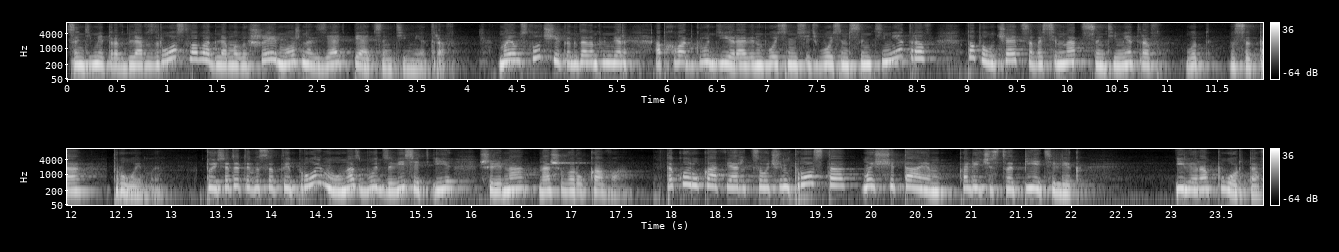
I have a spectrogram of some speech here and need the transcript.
сантиметров для взрослого, для малышей можно взять 5 сантиметров. В моем случае, когда, например, обхват груди равен 88 сантиметров, то получается 18 сантиметров вот высота проймы. То есть от этой высоты проймы у нас будет зависеть и ширина нашего рукава. Такой рукав вяжется очень просто. Мы считаем количество петелек или рапортов,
